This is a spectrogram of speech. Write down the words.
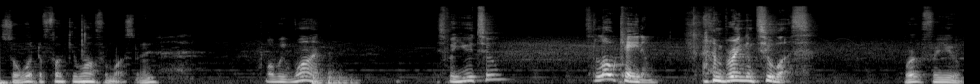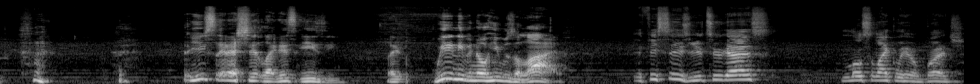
So what the fuck you want from us, man? What we want is for you two to locate him and bring him to us. Work for you. You say that shit like it's easy. Like, we didn't even know he was alive. If he sees you two guys, most likely he'll budge.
